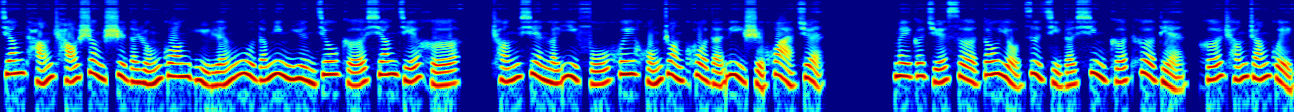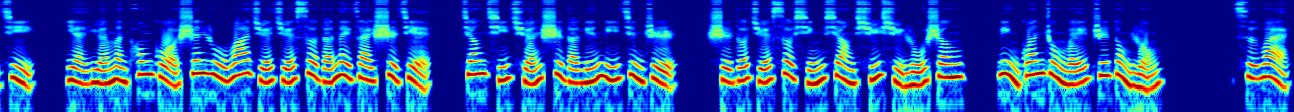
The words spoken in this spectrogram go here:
将唐朝盛世的荣光与人物的命运纠葛相结合。呈现了一幅恢宏壮阔的历史画卷，每个角色都有自己的性格特点和成长轨迹。演员们通过深入挖掘角色的内在世界，将其诠释的淋漓尽致，使得角色形象栩栩如生，令观众为之动容。此外，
